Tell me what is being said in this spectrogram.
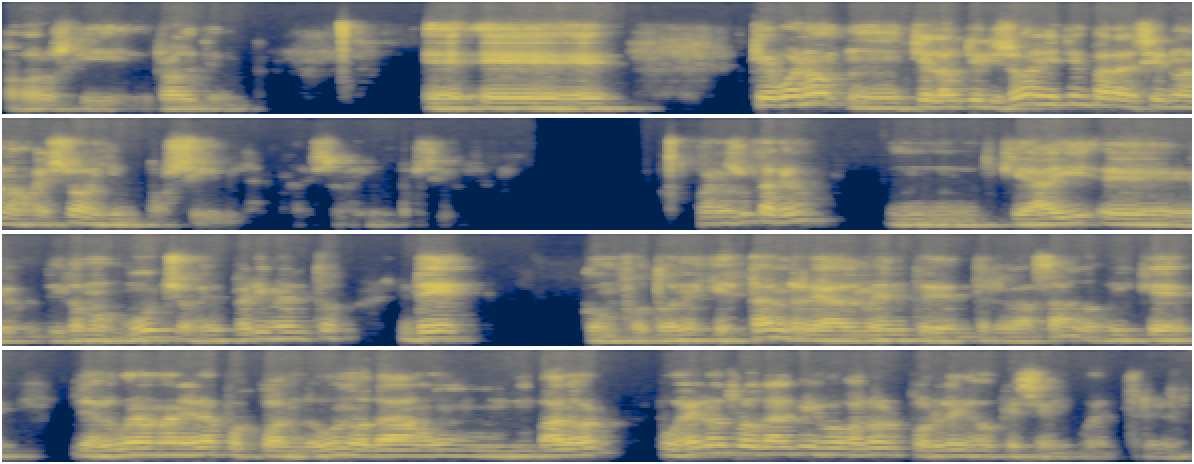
Podolsky, Rodin, eh, eh, que bueno, mm, que la utilizó Einstein para decir, no, no, eso es imposible, eso es imposible. Pues resulta que no, mm, que hay, eh, digamos, muchos experimentos de con fotones que están realmente entrelazados y que de alguna manera, pues cuando uno da un valor, pues el otro da el mismo valor por lejos que se encuentre.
